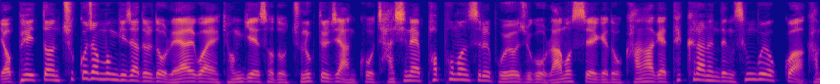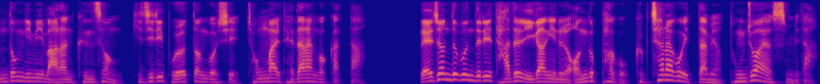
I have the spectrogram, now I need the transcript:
옆에 있던 축구 전문 기자들도 레알과의 경기에서도 주눅들지 않고 자신의 퍼포먼스를 보여주고 라모스에게도 강하게 태클하는 등 승부욕과 감독님이 말한 근성, 기질이 보였던 것이 정말 대단한 것 같다. 레전드분들이 다들 이강인을 언급하고 극찬하고 있다며 동조하였습니다.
